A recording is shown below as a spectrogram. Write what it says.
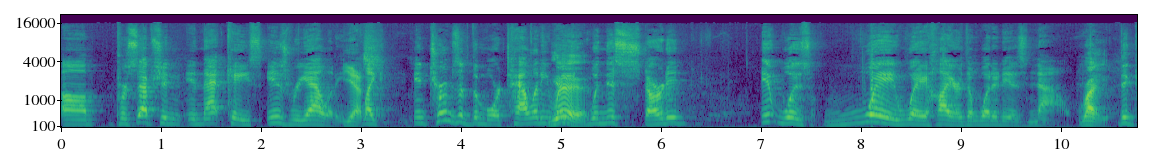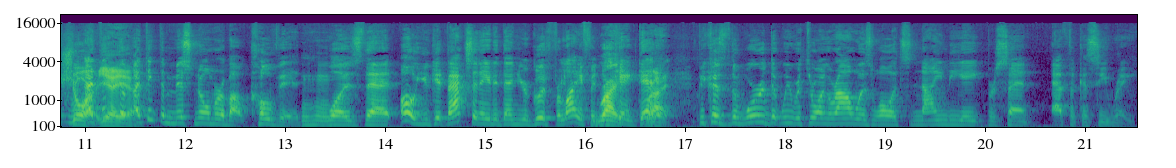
um, perception in that case is reality. Yes. Like in terms of the mortality rate, Yeah. when this started, it was way, way higher than what it is now. Right. The, Sure, I think yeah, the, yeah. I think the misnomer about COVID Mm-hmm. was that oh, you get vaccinated, then you're good for life, and Right, you can't get right. it because the word that we were throwing around was well, it's 98 percent efficacy rate.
